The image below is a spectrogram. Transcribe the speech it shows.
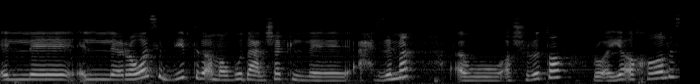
ال- الرواسب دي بتبقى موجودة على شكل أحزمة أو أشرطة رقيقة خالص.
